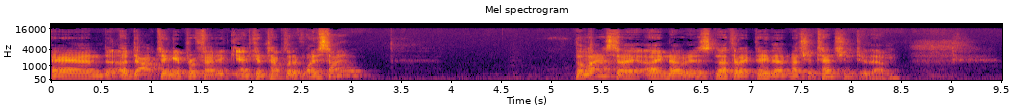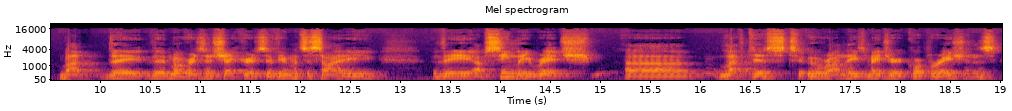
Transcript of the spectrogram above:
and adopting a prophetic and contemplative lifestyle? The last I, I, noticed, not that I pay that much attention to them, but the, the movers and shakers of human society, the obscenely rich uh, leftists who run these major corporations,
